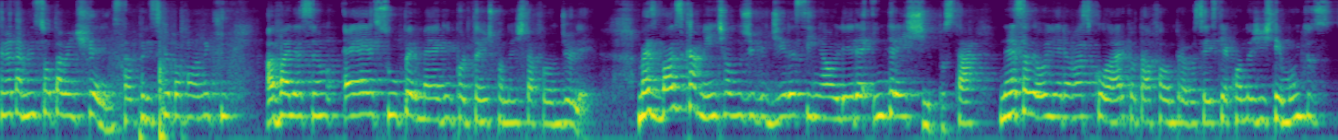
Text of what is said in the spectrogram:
tratamentos totalmente diferentes, tá? Por isso que eu tô falando que a avaliação é super mega importante quando a gente está falando de olheira. Mas basicamente vamos dividir assim a olheira em três tipos, tá? Nessa olheira vascular que eu tava falando para vocês, que é quando a gente tem muitos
